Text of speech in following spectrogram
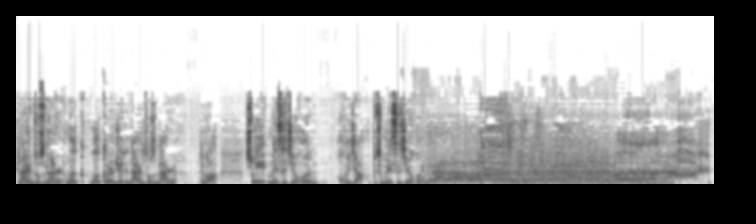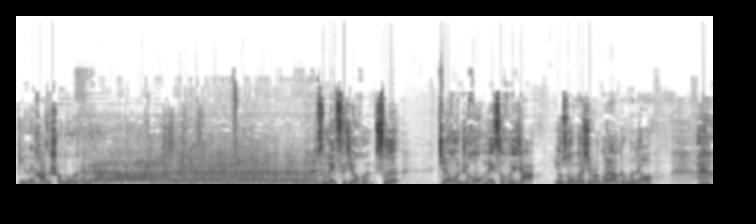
男人就是男人，我我个人觉得男人就是男人，对吧？所以每次结婚回家不是每次结婚。哎呀呀呀呀呀！憋了一下子说漏了。不是每次结婚，是结婚之后每次回家，有时候我媳妇过来要跟我聊，哎呀，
